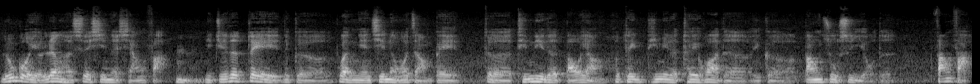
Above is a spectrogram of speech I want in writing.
如果有任何最新的想法，嗯，你觉得对那个不管年轻人或长辈的听力的保养或对听力的退化的一个帮助是有的方法。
